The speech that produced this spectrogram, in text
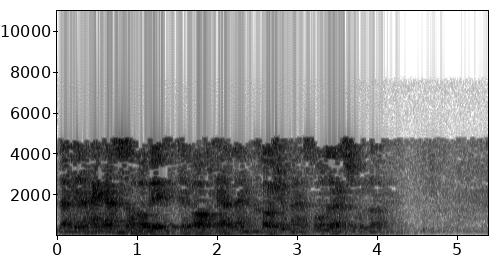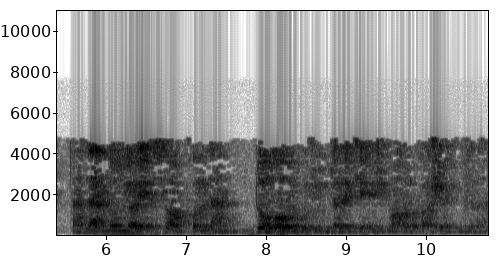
لیکن اگر صحابه اتفاق کردن کاشف از قول رسول الله پس در دنیای اسلام کلا دو قول وجود داره که اجماع رو کاشف می‌دونن.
